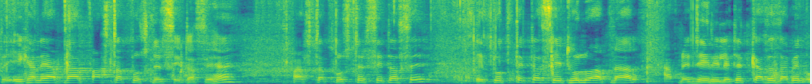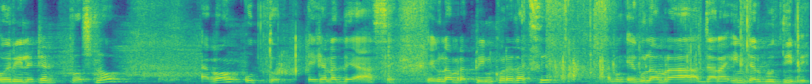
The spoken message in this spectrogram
তো এখানে আপনার পাঁচটা প্রশ্নের সেট আছে হ্যাঁ? পাঁচটা প্রশ্নের সেট আছে। এই প্রত্যেকটা সেট হলো আপনার, আপনি যে রিলেটেড কাজে যাবেন, ওই রিলেটেড প্রশ্ন এবং উত্তর এখানে দেয়া আছে। এগুলো আমরা প্রিন্ট করে রাখছি এবং এগুলো আমরা যারা ইন্টারভিউ দিবে,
